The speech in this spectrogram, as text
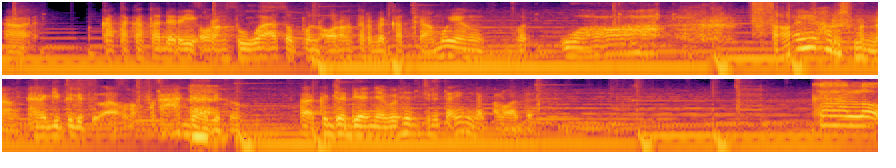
ah, kata-kata dari orang tua ataupun orang terdekat kamu yang buat wah saya harus menang nah, gitu gitu apakah ada Ah. gitu Ah, kejadiannya bisa diceritain nggak kalau ada Kalau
